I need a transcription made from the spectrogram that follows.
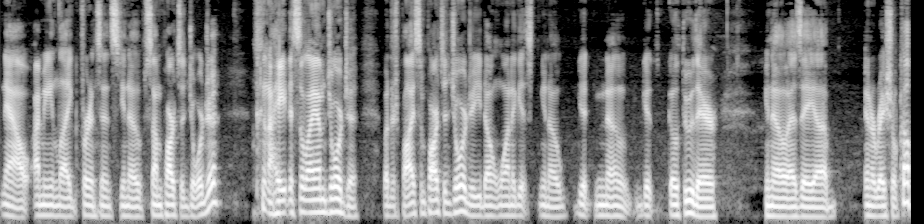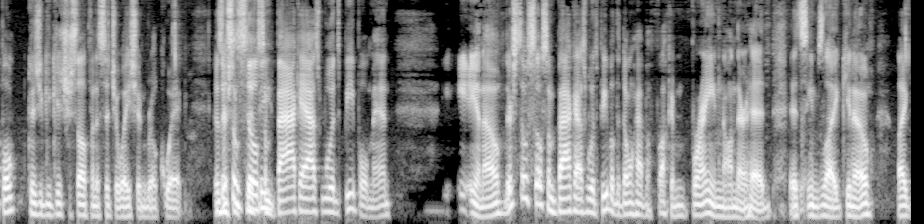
now, I mean, like for instance, you know, some parts of Georgia, and I hate to slam Georgia, but there's probably some parts of Georgia you don't want to get, you know, get, you know, get go through there, you know, as a uh, interracial couple because you could get yourself in a situation real quick. Because there's some still some back ass woods people, man. You know, there's still still some back ass woods people that don't have a fucking brain on their head. It seems like you know, like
